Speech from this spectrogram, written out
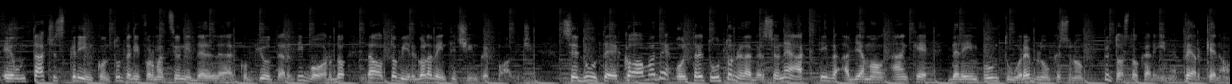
e un touchscreen con tutte le informazioni del computer di bordo da 8,25 pollici. Sedute comode, oltretutto nella versione Active abbiamo anche delle impunture blu che sono piuttosto piuttosto carine, perché no?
